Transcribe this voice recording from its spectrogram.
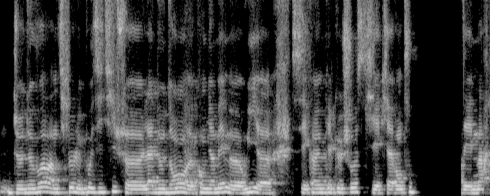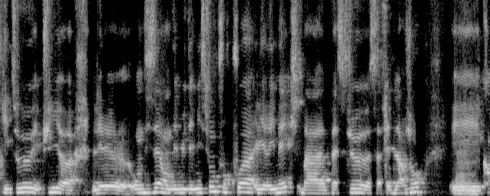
de, voir un petit peu le positif euh, là-dedans, euh, combien même, euh, oui, c'est quand même quelque chose qui est, qui avant tout des marketeux et puis les, on disait en début d'émission pourquoi les remakes? Bah parce que ça fait de l'argent et mmh. quand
